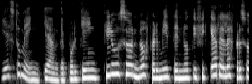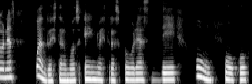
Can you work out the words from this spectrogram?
Y esto me encanta porque incluso nos permite notificarle a las personas cuando estamos en nuestras horas de un foco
